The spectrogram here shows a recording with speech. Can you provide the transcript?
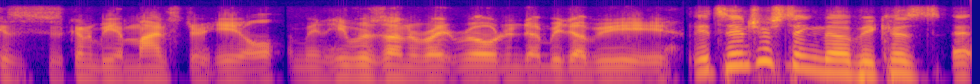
is, is going to be a monster heel. I mean, he was on the right road in. WWE. It's interesting though because uh,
